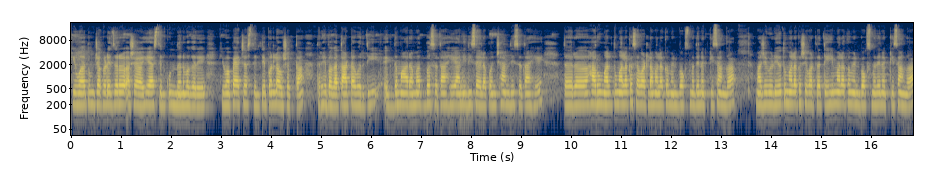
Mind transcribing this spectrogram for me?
किंवा तुमच्याकडे जर अशा हे असतील कुंदन वगैरे किंवा पॅच असतील ते पण लावू शकता. तर हे बघा ताटावरती एकदम आरामात बसत आहे आणि दिसायला पण छान दिसत आहे. तर हा रुमाल तुम्हाला कसा वाटला मला कमेंट बॉक्समध्ये नक्की सांगा. माझे व्हिडिओ तुम्हाला कसे वाटतात तेही मला कमेंट बॉक्समध्ये नक्की सांगा.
